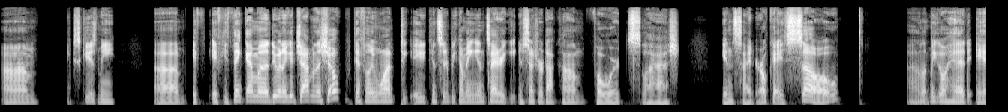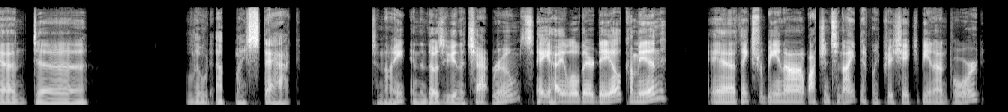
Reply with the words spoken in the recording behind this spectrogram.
Um, excuse me. Um, if if you think I'm uh, doing a good job on the show, definitely want to uh, consider becoming insider at geeknewscentral.com forward slash insider. Okay, so uh, let me go ahead and uh, load up my stack tonight. And then those of you in the chat rooms, hey, hello there, Dale. Come in. And thanks for being on watching tonight. Definitely appreciate you being on board.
